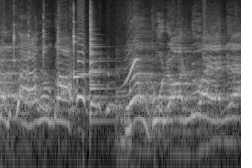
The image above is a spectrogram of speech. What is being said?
ปรึกษากูก่อนเรื่องกูโดนด้วยอันเนี้ย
